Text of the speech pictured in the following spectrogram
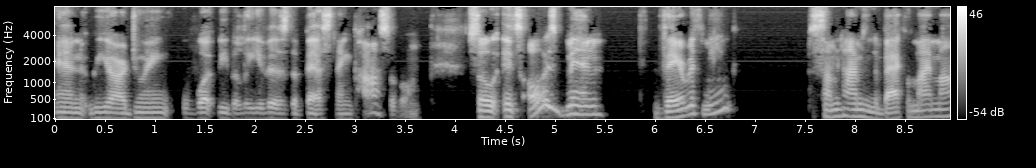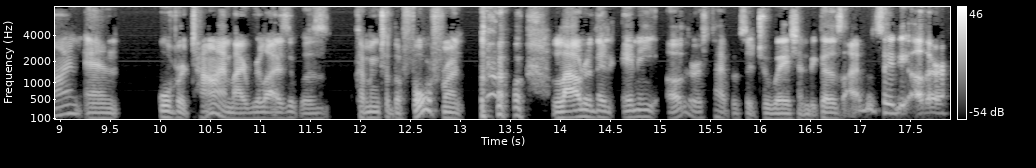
and we are doing what we believe is the best thing possible. So it's always been there with me, sometimes in the back of my mind. And over time, I realized it was coming to the forefront louder than any other type of situation because I would say the other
